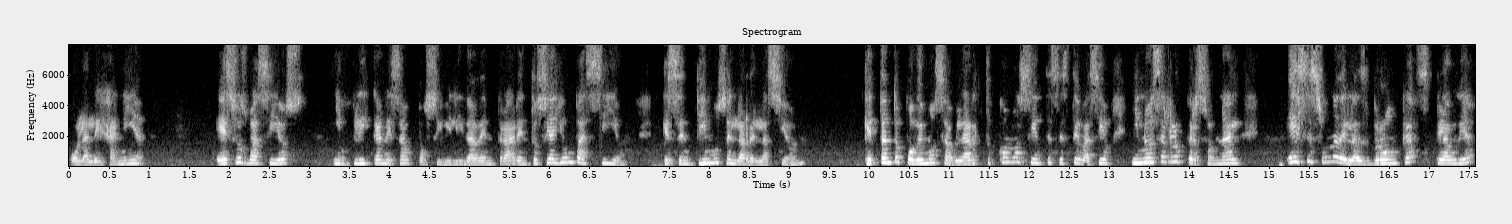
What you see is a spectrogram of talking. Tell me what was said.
o la lejanía. Esos vacíos implican esa posibilidad de entrar. Entonces, si hay un vacío que sentimos en la relación, ¿qué tanto podemos hablar? ¿Tú cómo sientes este vacío? Y no hacerlo personal. Esa es una de las broncas, Claudia,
